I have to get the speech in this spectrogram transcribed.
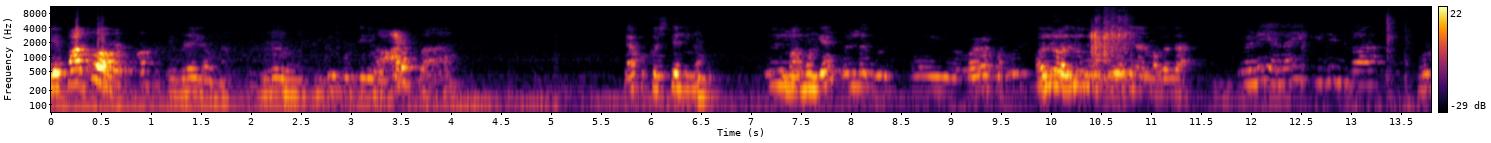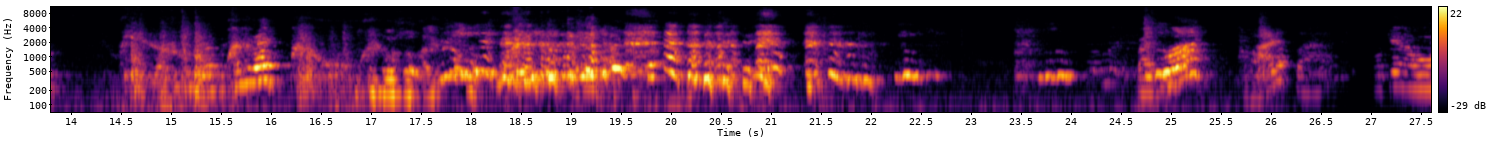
ಏ ಪಾಪು. ಸಿಗದ್ ಬಿಡ್ತೀನಿ. ಆಡಪ್ಪ. ಯಾಕೋ ಕಷ್ಟೇ ನೀನು? ನಿಮ್ಮ ಅಮ್ಮಂಗೆ? ಇಲ್ಲ ಬಿಡು. ಅಯ್ಯೋ. ಅಲ್ಲೂ ಅಲ್ಲೂ ಬಿಡ್ತೀನಿ ನನ್ನ ಮಗಂದ. ಬೇಡಿ ಎಲ್ಲ ಇಕ್ಕಿದೀನಿ ಬಾ. ಪಾಪು. ನಾವು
